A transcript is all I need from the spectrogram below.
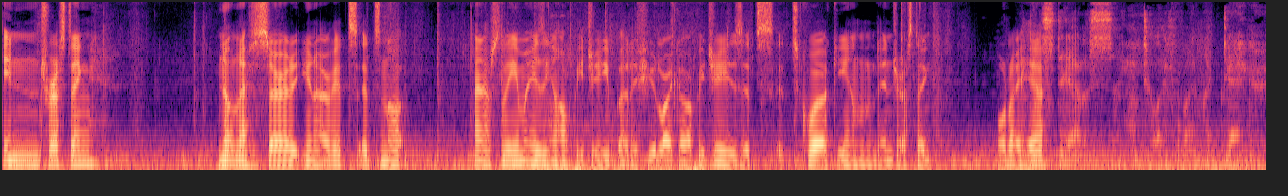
interesting. Not necessarily, you know, it's it's not an absolutely amazing RPG, but if you like RPGs, it's it's quirky and interesting. What I hear. Stay out of sight until I find my dagger.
